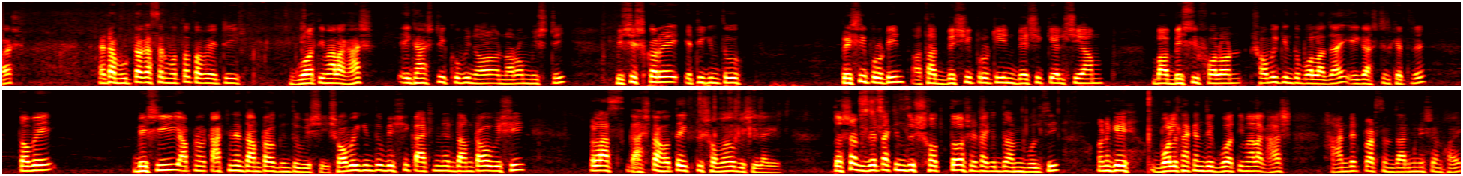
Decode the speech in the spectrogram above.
ঘাস। এটা ভুট্টা গাছের মতো, তবে এটি গুয়াতিমালা ঘাস। এই ঘাসটি খুবই নরম মিষ্টি। বিশেষ করে এটি কিন্তু বেশি প্রোটিন, অর্থাৎ বেশি প্রোটিন, বেশি ক্যালসিয়াম বা বেশি ফলন, সবই কিন্তু বলা যায় এই গাছটির ক্ষেত্রে। তবে বেশি আপনার কাঠিনের দামটাও কিন্তু বেশি। সবই কিন্তু বেশি কাঠিনের দামটাও বেশি, প্লাস গাছটা হতে একটু সময়ও বেশি লাগে। দর্শক, যেটা কিন্তু সত্য, সেটা কিন্তু আমি বলছি। অনেকে বলে থাকেন যে গুয়াতিমালা ঘাস হান্ড্রেড পার্সেন্ট জার্মিনেশন হয়।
